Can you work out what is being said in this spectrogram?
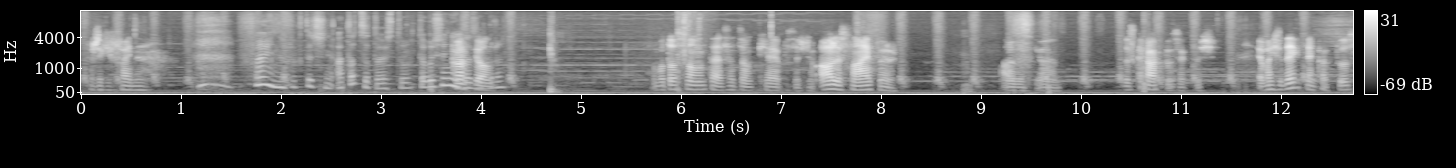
Patrz jakie fajne. Fajne, faktycznie. A to co to jest tu? Tego się nie da Skorpion. zabrać. No bo to są te sadzonki, ja. Ale snajper! Ale zdjąłem. To jest kaktus jak coś. Ej, właśnie daj ten kaktus.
